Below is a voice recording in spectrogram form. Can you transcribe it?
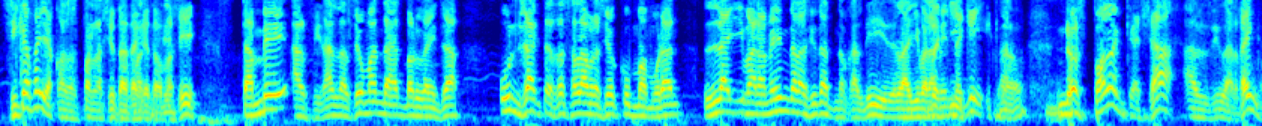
Sí que feia coses per la ciutat, Ah, aquest sí? home, sí. També, al final del seu mandat, va organitzar uns actes de celebració commemorant l'alliberament de la ciutat. No cal dir l'alliberament D'aquí. d'aquí. clar. No. Es poden queixar els ilardencs.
